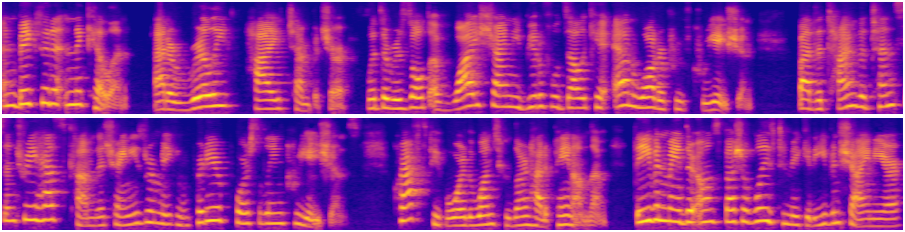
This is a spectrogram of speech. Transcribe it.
and baked it in a kiln at a really high temperature, with the result of white, shiny, beautiful, delicate, and waterproof creation. By the time the 10th century has come, the Chinese were making prettier porcelain creations. Craftspeople were the ones who learned how to paint on them. They even made their own special glaze to make it even shinier.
